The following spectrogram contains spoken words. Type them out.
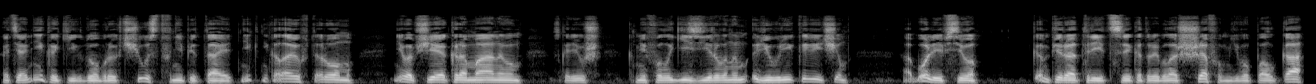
хотя никаких добрых чувств не питает ни к Николаю II, ни вообще к Романовым, скорее уж к мифологизированным Рюриковичам, а более всего к императрице, которая была шефом его полка,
